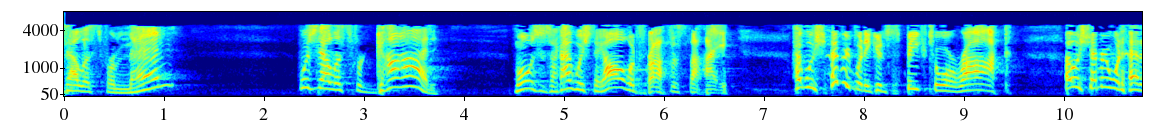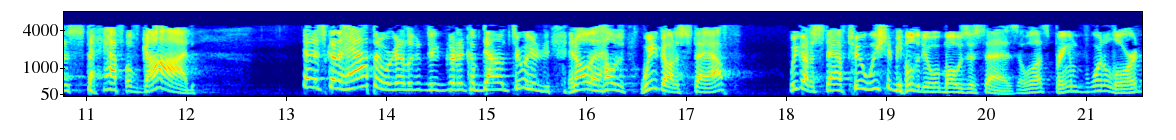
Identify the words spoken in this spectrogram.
zealous for men. We're zealous for God. Moses like, I wish they all would prophesy. I wish everybody could speak to a rock. I wish everyone had a staff of God. And it's going to happen. We're going to, going to come down through here. And all the hell, we've got a staff. We've got a staff too. We should be able to do what Moses says. Well, let's bring him before the Lord.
